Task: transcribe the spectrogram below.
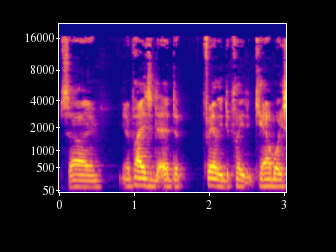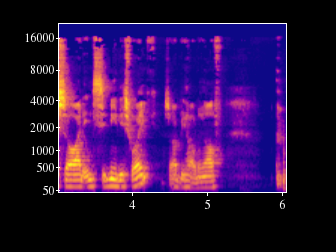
So, you know, plays a, a fairly depleted Cowboy side in Sydney this week, so I'd be holding off.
